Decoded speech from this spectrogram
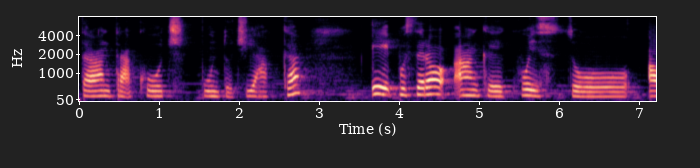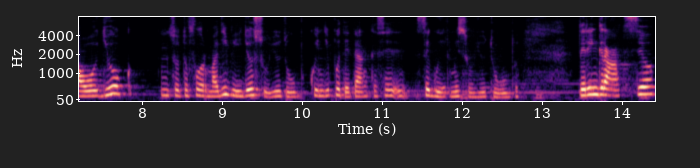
tantracoach.ch e posterò anche questo audio sotto forma di video su YouTube, quindi potete anche se- seguirmi su YouTube. Vi ringrazio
